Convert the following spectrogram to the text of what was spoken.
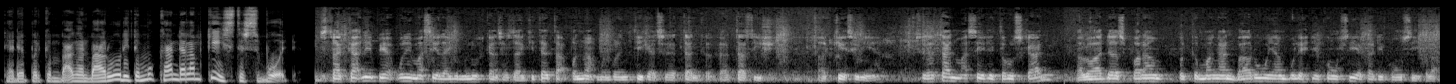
tiada perkembangan baru ditemukan dalam kes tersebut. Setakat ini pihak polis masih lagi meneruskan siasatan. Kita tak pernah memberhentikan siasatan ke atas isu, uh, kes ini. Ya. Siasatan masih diteruskan. Kalau ada sebarang perkembangan baru yang boleh dikongsi akan dikongsi pula.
